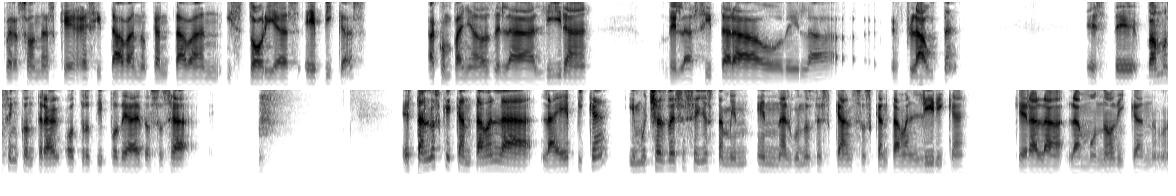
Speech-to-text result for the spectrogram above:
personas que recitaban o cantaban historias épicas, acompañados de la lira, de la cítara o de la eh, flauta, este, vamos a encontrar otro tipo de aedos. O sea, están los que cantaban la, la, épica y muchas veces ellos también en algunos descansos cantaban lírica, que era la, monódica, ¿no?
